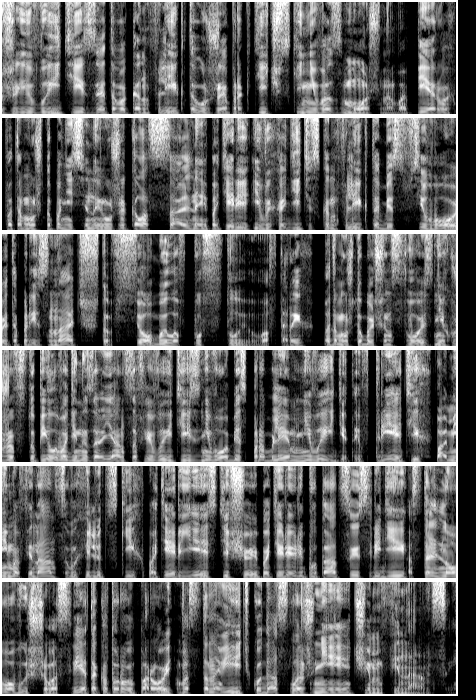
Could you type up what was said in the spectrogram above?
же и выйти из этого конфликта уже практически невозможно. Во-первых, потому что понесены уже колоссальные потери, и выходить из конфликта без всего – это признать, что все было впустую. Во-вторых, потому что большинство из них уже вступило в один из альянсов, и выйти из него без проблем не выйдет. И в-третьих, помимо финансовых и людских потерь, есть еще и потеря репутации среди остального высшего света, которую порой восстановить куда сложнее, чем финансы.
